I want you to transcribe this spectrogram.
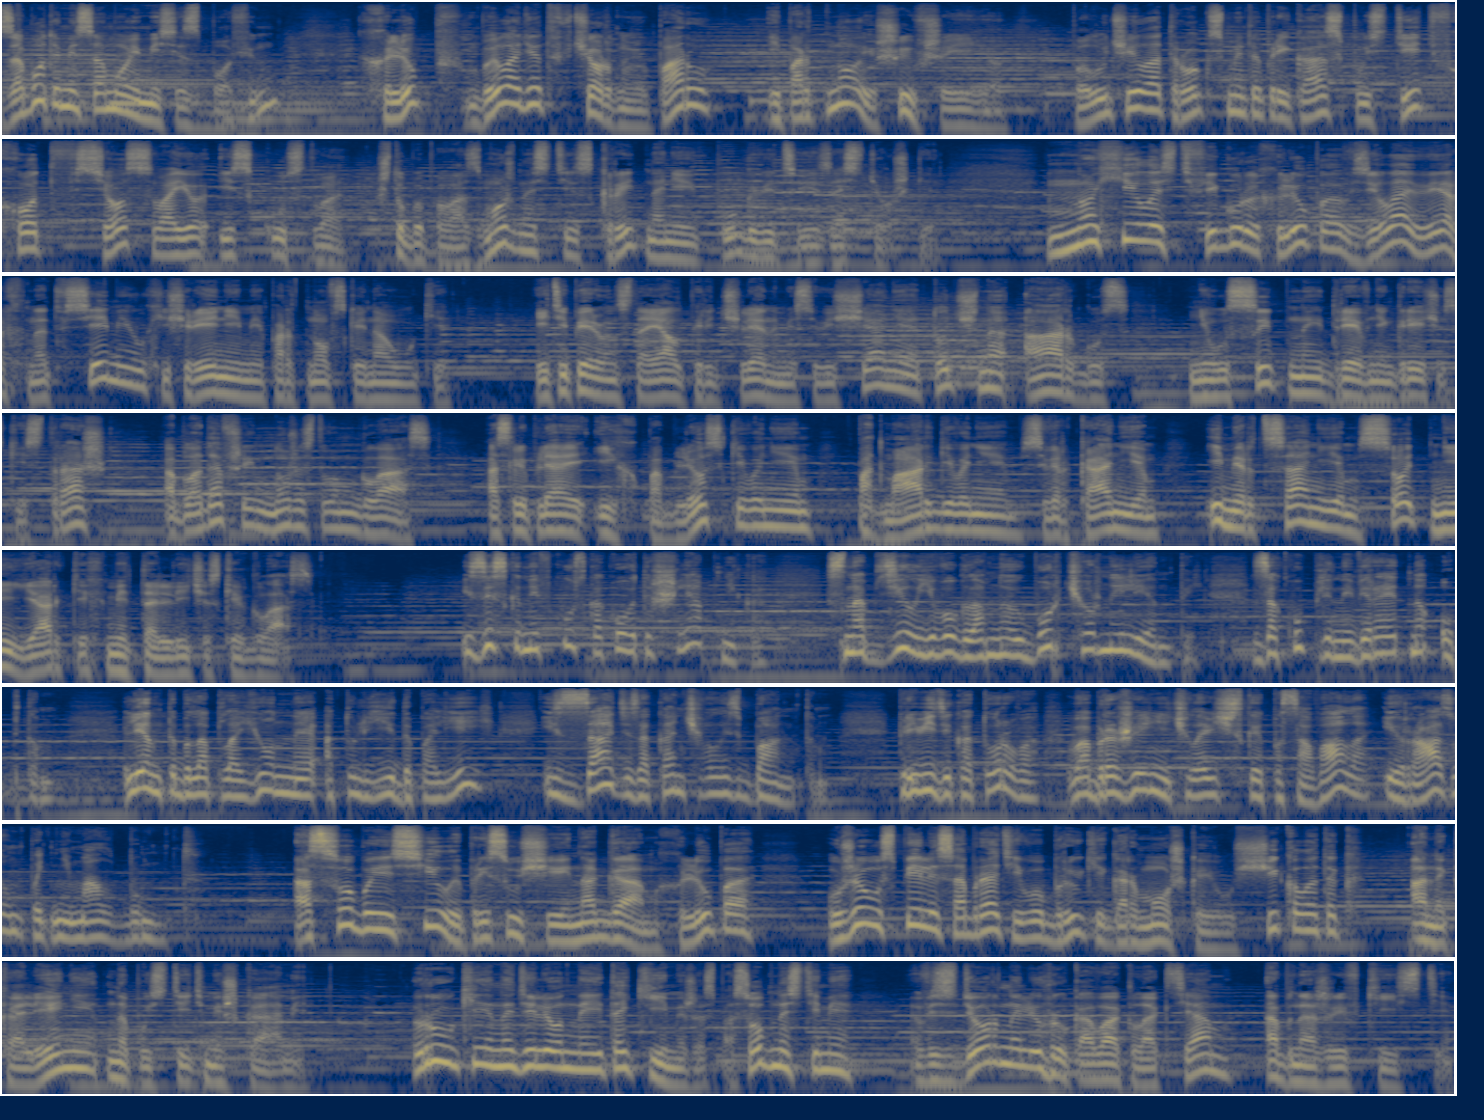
Заботами самой миссис Боффин Хлюп был одет в черную пару, и портной, шивший ее, получил от Роксмита приказ пустить в ход все свое искусство, чтобы по возможности скрыть на ней пуговицы и застежки. Но хилость фигуры Хлюпа взяла верх над всеми ухищрениями портновской науки. И теперь он стоял перед членами совещания точно Аргус, неусыпный древнегреческий страж, обладавший множеством глаз, ослепляя их поблескиванием, подмаргиванием, сверканием и мерцанием сотни ярких металлических глаз. Изысканный вкус какого-то шляпника снабдил его головной убор черной лентой, закупленной, вероятно, оптом. Лента была плаенная от ульи до полей и сзади заканчивалась бантом, при виде которого воображение человеческое пасовало и разум поднимал бунт. Особые силы, присущие ногам хлюпа, уже успели собрать его брюки гармошкой у щиколоток, а на колени напустить мешками. Руки, наделенные такими же способностями, вздернули рукава к локтям, обнажив кисти.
